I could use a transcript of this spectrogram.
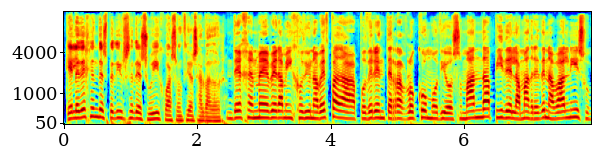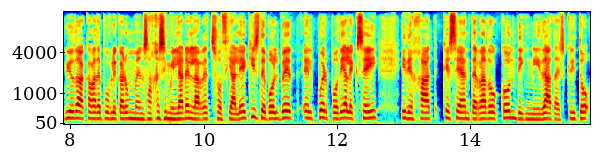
que le dejen despedirse de su hijo Asunción Salvador. Déjenme ver a mi hijo de una vez para poder enterrarlo como Dios manda, pide la madre de Navalny. Su viuda acaba de publicar un mensaje similar en la red social X. Devolved el cuerpo de Alexei y dejad que sea enterrado con dignidad, ha escrito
